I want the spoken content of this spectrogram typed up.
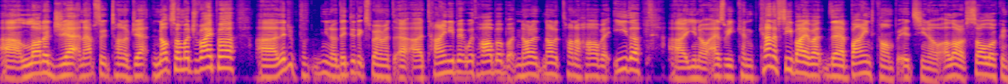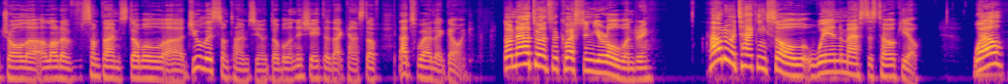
Uh, a lot of Jett, an absolute ton of Jett. Not so much Viper. Uh, they did, you know, they did experiment a, a, tiny bit with Harbor, but not a, not a ton of Harbor either. Uh, you know, as we can kind of see by their bind comp, it's, you know, a lot of solo controller, a lot of sometimes double uh, duelist, sometimes, you know, double initiator, that kind of stuff. That's where they're going. So now to answer the question you're all wondering. How do Attacking Soul win Masters Tokyo? Well,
